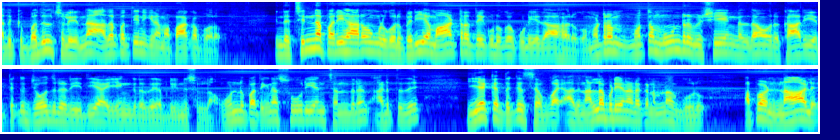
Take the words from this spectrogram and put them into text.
அதுக்கு பதில் சொல்லியிருந்தேன். அதை பற்றி இன்றைக்கி நம்ம பார்க்க போகிறோம் இந்த சின்ன பரிகாரம் உங்களுக்கு ஒரு பெரிய மாற்றத்தை கொடுக்கக்கூடியதாக இருக்கும். மற்றும் மொத்தம் மூன்று விஷயங்கள் தான் ஒரு காரியத்துக்கு ஜோதிட ரீதியாக இயங்குறது அப்படின்னு சொல்லலாம். ஒன்று பார்த்தீங்கன்னா சூரியன் சந்திரன் அடுத்தது இயக்கத்துக்கு செவ்வாய். அது நல்லபடியாக நடக்கணும்னா குரு. அப்போ நாலு.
